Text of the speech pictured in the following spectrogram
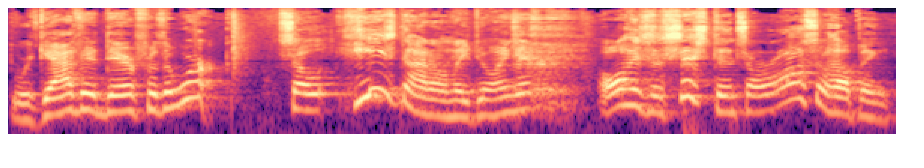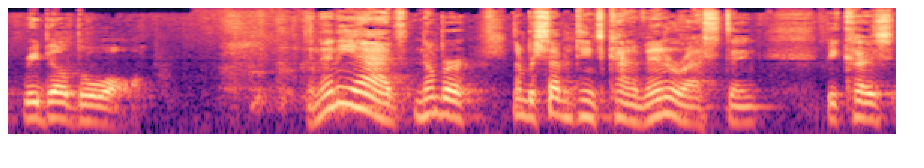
were gathered there for the work. So he's not only doing it, all his assistants are also helping rebuild the wall. And then he adds, number number 17 is kind of interesting because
